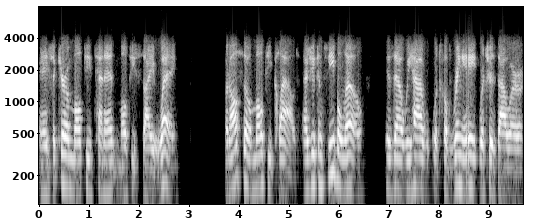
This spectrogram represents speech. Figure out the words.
in a secure multi-tenant, multi-site way, but also multi-cloud. As you can see below, is that we have what's called Ring 8, which is our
